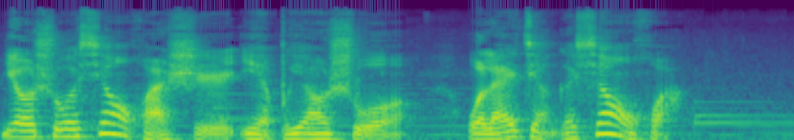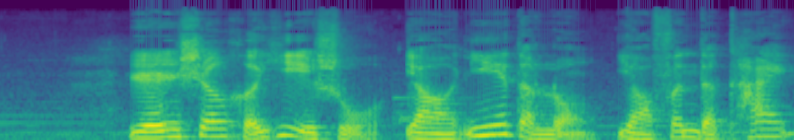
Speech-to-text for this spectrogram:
要说笑话时，也不要说我来讲个笑话。人生和艺术要捏得拢，要分得开，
